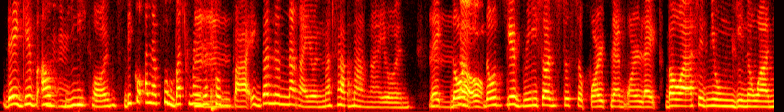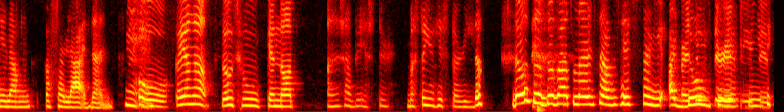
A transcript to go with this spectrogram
They give out Mm-mm. reasons. Di ko alam kung ba't may Mm-mm. rason pa. Eh, ganun na ngayon. Masama ngayon. Like, don't, Oo. don't give reasons to support them or like, bawasin yung ginawa nilang kasalanan. Mm-mm. Oo. Kaya nga, those who cannot, ano sabi Esther? Basta yung history. The- Those who do not learn from history are Are doomed doomed to repeat repeat.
